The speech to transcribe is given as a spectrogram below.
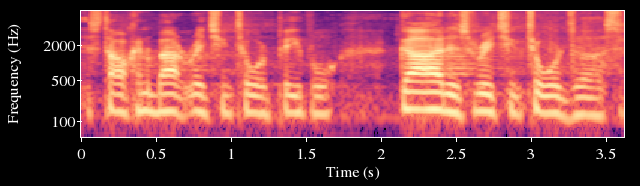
is talking about reaching toward people. God is reaching towards us.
